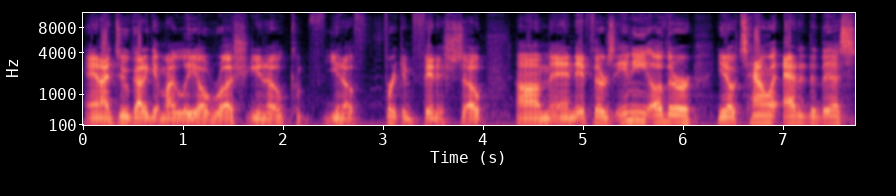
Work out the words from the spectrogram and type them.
and I do got to get my Lio Rush, you know, com- you know, freaking finished. So, um, and if there's any other you know talent added to this,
